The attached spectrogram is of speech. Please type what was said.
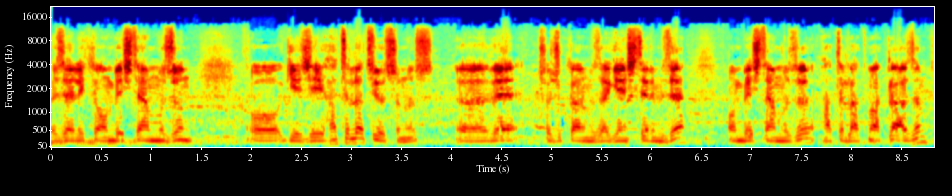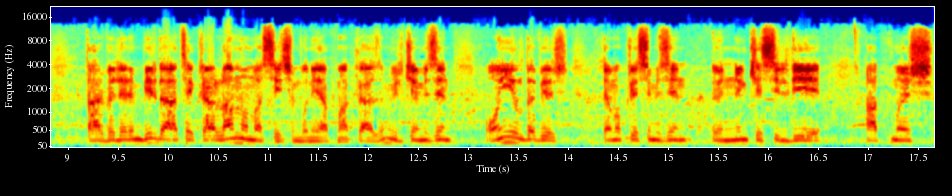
özellikle 15 Temmuz'un o geceyi hatırlatıyorsunuz Ee, ve çocuklarımıza, gençlerimize 15 Temmuz'u hatırlatmak lazım. Darbelerin bir daha tekrarlanmaması için bunu yapmak lazım. Ülkemizin 10 yılda bir demokrasimizin önünün kesildiği 60,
